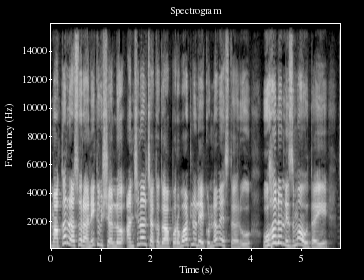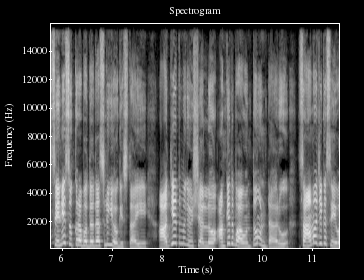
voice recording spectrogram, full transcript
మకర రాశి అనేక విషయాల్లో అంచనాలు చక్కగా పొరపాట్లు లేకుండా వేస్తారు. ఊహలు నిజము అవుతాయి. శని శుక్ర బుద్ధ దశలు యోగిస్తాయి. ఆధ్యాత్మిక విషయాల్లో అంకిత భావంతో ఉంటారు. సామాజిక సేవ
